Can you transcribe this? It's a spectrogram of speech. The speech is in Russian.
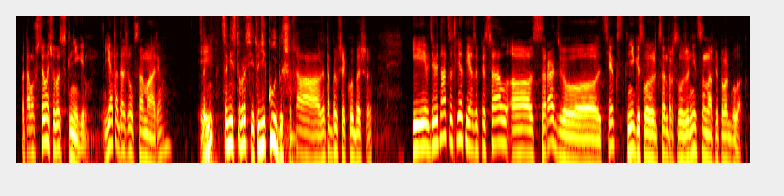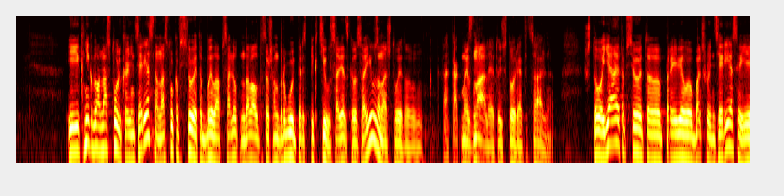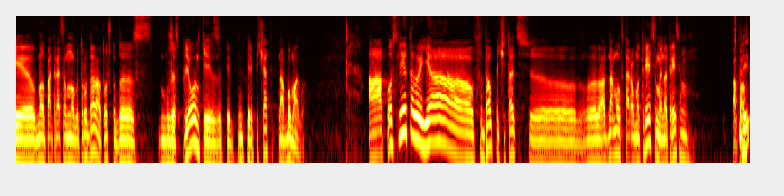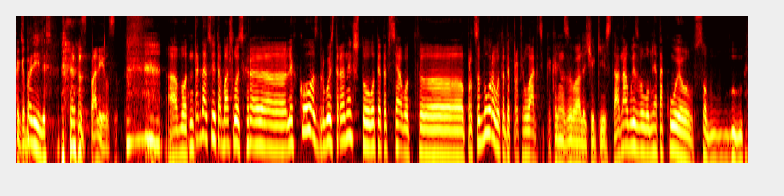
Потому что все началось с книги. Я тогда жил в Самаре. Це, И- мі- це місто в Росії, тоді Куйбишев. Да, это бывший Куйбышев. И в 19 лет я записал э, с радио текст книги Сло- Александра Солженицына «Архипелаг ГУЛАГ». И книга была настолько интересна, настолько все это было абсолютно, давало совершенно другую перспективу Советского Союза, на что это, как- мы знали эту историю официально, что я это все это проявил большой интерес и м, потратил много труда на то, чтобы уже с пленки перепечатать на бумагу. А после этого я дал почитать э, одному, второму, третьему, и на третьем попал в Спали- КГБ. Спалились. спалился. А вот, ну тогда все это обошлось легко. С другой стороны, что вот эта вся вот э, процедура, вот эта профилактика, как они называли чекисты, она вызвала у меня такую со- м,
